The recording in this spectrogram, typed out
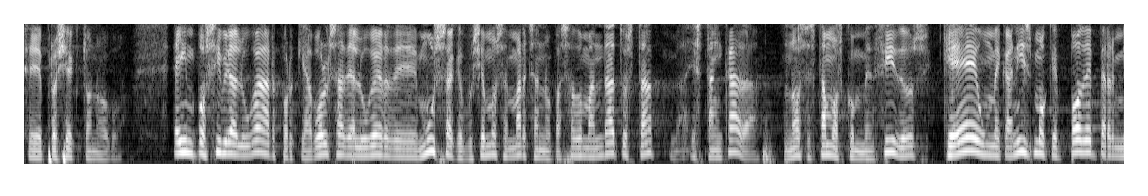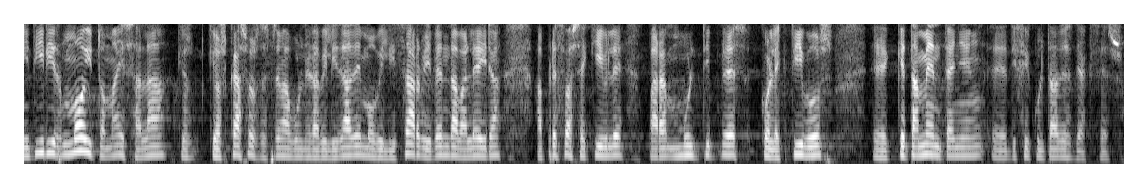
eh, proxecto novo. É imposible alugar porque a bolsa de aluguer de Musa que puxemos en marcha no pasado mandato está estancada. Nós estamos convencidos que é un mecanismo que pode permitir ir moito máis alá que os casos de extrema vulnerabilidade mobilizar vivenda baleira a prezo asequible para múltiples colectivos eh, que tamén teñen eh, dificultades de acceso.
